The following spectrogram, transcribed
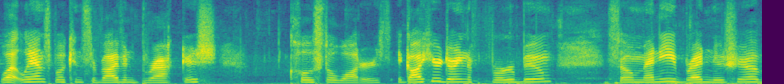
wetlands, but can survive in brackish coastal waters. It got here during the fur boom, so many bred nutria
